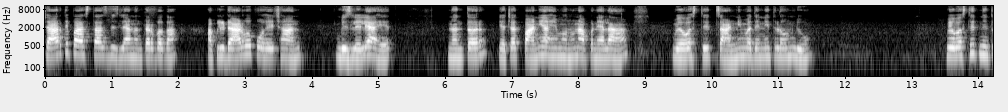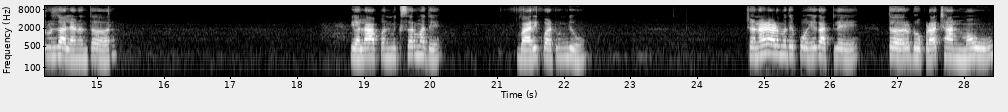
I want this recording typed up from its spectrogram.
चार ते पाच तास भिजल्यानंतर बघा आपली डाळ व पोहे छान भिजलेले आहेत. नंतर याच्यात पाणी आहे म्हणून आपण याला व्यवस्थित चाळणीमध्ये निथळवून घेऊ. व्यवस्थित निथळून झाल्यानंतर याला आपण मिक्सरमध्ये बारीक वाटून घेऊ. चणा डाळमध्ये पोहे घातले तर ढोकळा छान मऊ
